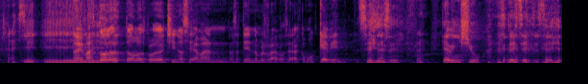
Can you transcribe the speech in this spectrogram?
Sí. Y, y- No, además todos los, todos los proveedores chinos se llaman, o sea, tienen nombres raros, era como Kevin. Sí, sí, sí. Kevin Shu. Sí, sí, sí, sí.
